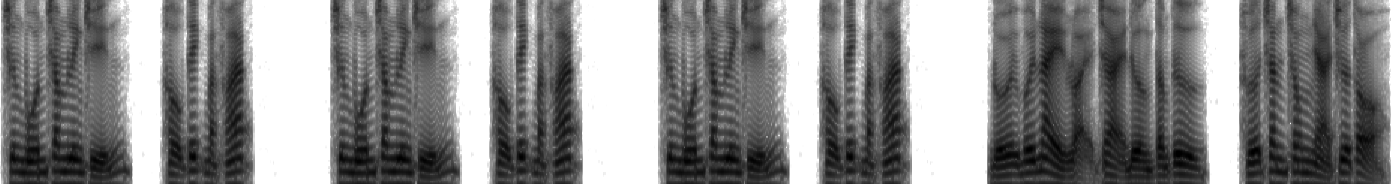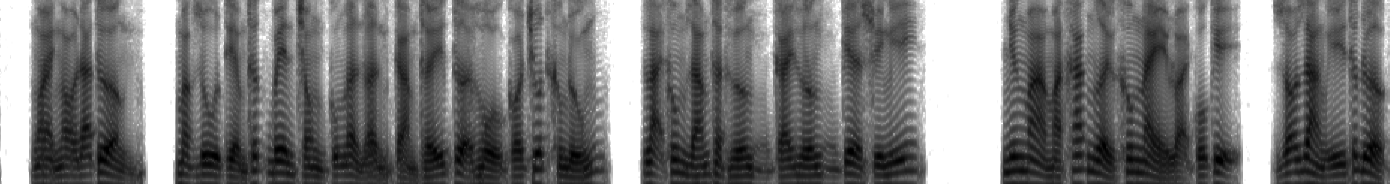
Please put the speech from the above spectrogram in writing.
Chương 409, hậu tích bạc phát. Chương 409, hậu tích bạc phát. Chương 409, hậu tích bạc phát. Đối với này loại trải đường tâm tư hứa chăn trong nhà chưa tỏ ngoài ngọ đã tưởng mặc dù tiềm thức bên trong cũng ẩn ẩn cảm thấy tựa hồ có chút không đúng lại không dám thật hướng cái hướng kia suy nghĩ. Nhưng mà mặt khác người không này loại cố kỵ rõ ràng ý thức được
